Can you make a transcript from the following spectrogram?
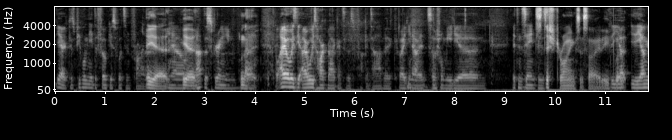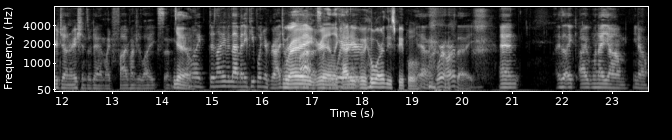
yeah, because people need to focus what's in front of them. Yeah, You know, yeah. not the screen. No. but I always get I always hark back into this fucking topic, like you know, social media, and it's insane it's destroying society. the, yo- the younger generations are getting like 500 likes, and Yeah. I'm like there's not even that many people in your graduate right, class. right. Like, how do you, who are these people? yeah, where are they? And like I when I um you know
